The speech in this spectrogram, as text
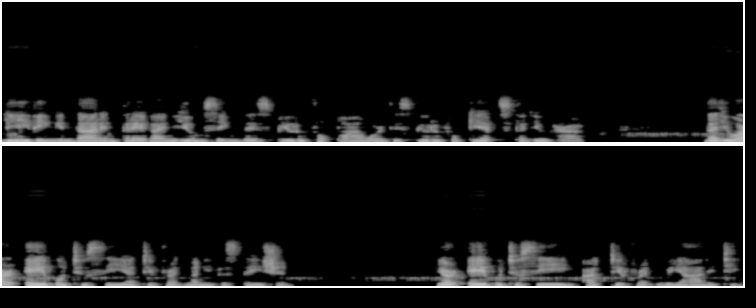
Living in that entrega and using this beautiful power, these beautiful gifts that you have, that you are able to see a different manifestation. You're able to see a different reality,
